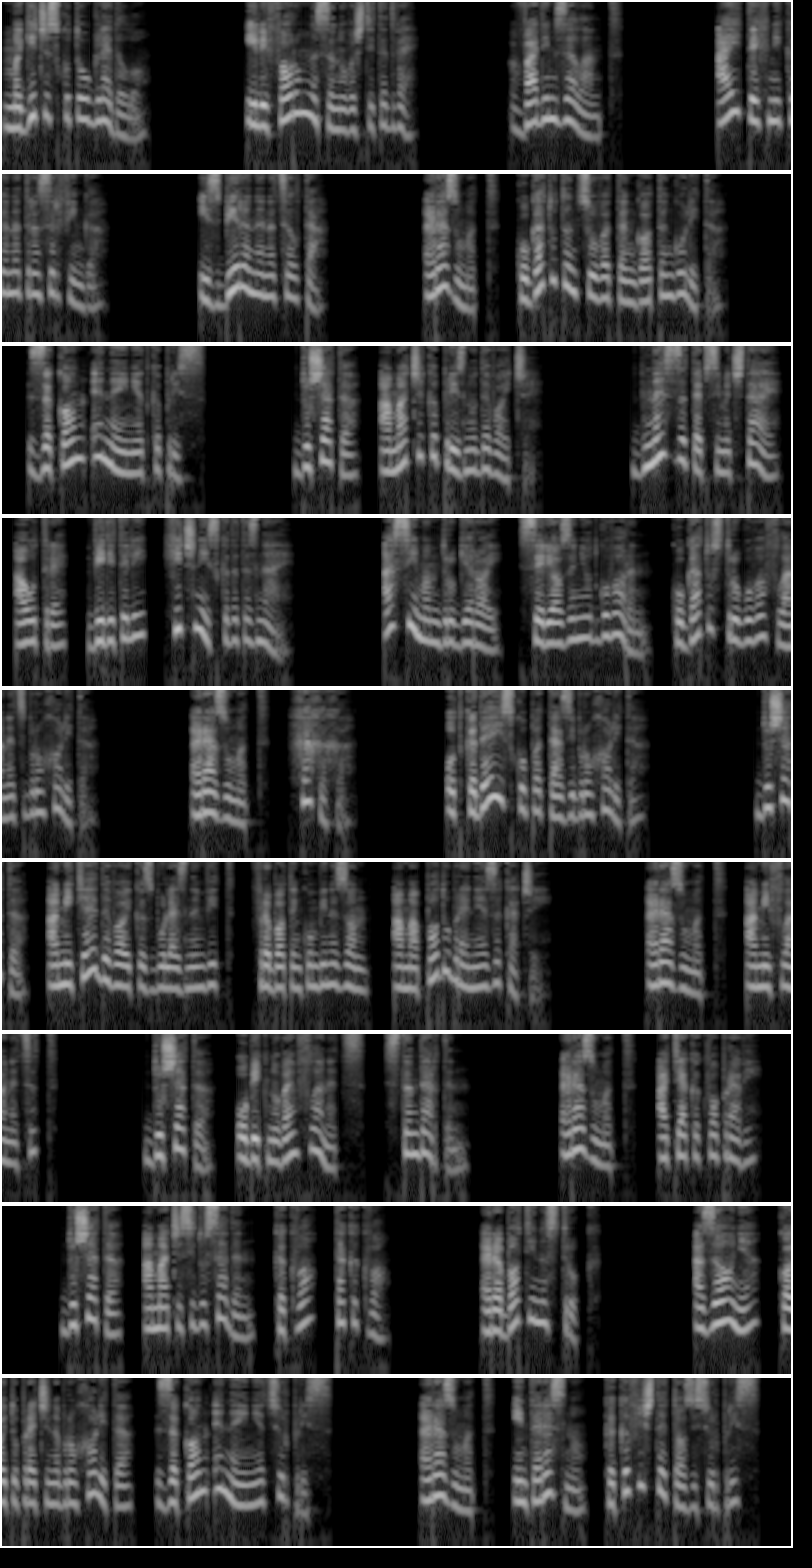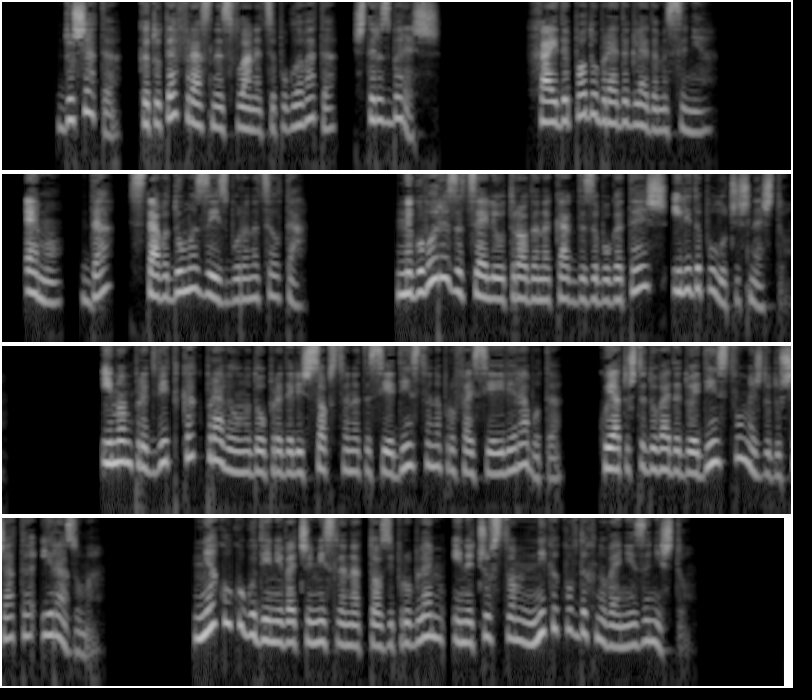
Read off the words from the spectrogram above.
магическото огледало. Или форум на сънуващите две. Вадим Зеланд. Ай техника на трансърфинга. Избиране на целта. Разумът, когато танцува танго танголита. Закон е нейният каприз. Душата, амаче капризно девойче. Днес за теб си мечтае, а утре, видите ли, хич не иска да те знае. Аз имам друг герой, сериозен и отговорен, когато стругува фланец бронхолита. Разумът, ха-ха-ха. Откъде е изкупа тази бронхолита? Душата, ами тя е девойка с болезнен вид, в работен комбинезон, ама по-добре не е закачай. Разумът, ами фланецът? Душата, обикновен фланец, стандартен. Разумът, а тя какво прави? Душата, ама че си досаден, какво, та какво? Работи на струк. А за оня, който пречи на бронхолита, закон е нейният сюрприз. Разумът, интересно, какъв ли ще е този сюрприз? Душата, като те врасне с фланеца по главата, ще разбереш. Хайде по-добре да гледаме съня. Емо, да, става дума за избора на целта. Не говоря за цели от рода на как да забогатееш или да получиш нещо. Имам предвид как правилно да определиш собствената си единствена професия или работа, която ще доведе до единство между душата и разума. Няколко години вече мисля над този проблем и не чувствам никакво вдъхновение за нищо.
